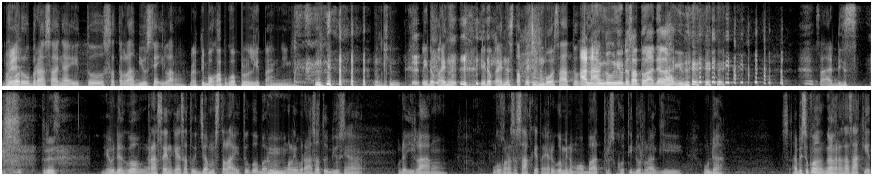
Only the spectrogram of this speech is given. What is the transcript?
Oh Gue ya? baru berasanya itu setelah biusnya hilang. Berarti bokap gua pelit anjing. Mungkin lidokain lidokainnya stoknya cuma bawa satu ah kan. nanggung nih udah satu aja lah gitu. Sadis. Terus ya udah gue ngerasain kayak satu jam setelah itu gue baru Hmm. mulai berasa tuh biusnya udah hilang gue ngerasa sakit akhirnya gue minum obat terus gue tidur lagi udah abis itu gue nggak ngerasa sakit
